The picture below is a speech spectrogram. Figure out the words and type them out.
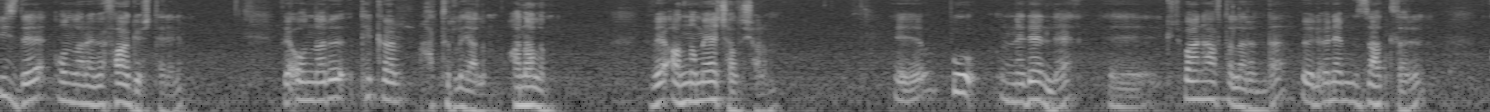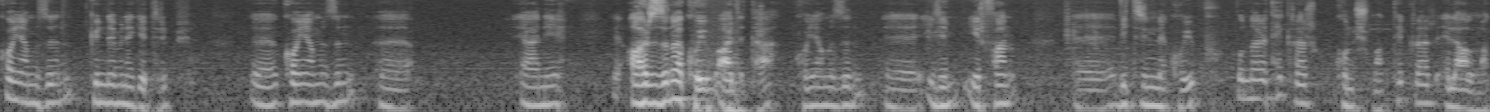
Biz de onlara vefa gösterelim ve onları tekrar hatırlayalım, analım ve anlamaya çalışalım. E, bu nedenle e, kütüphane haftalarında böyle önemli zatları Konya'mızın gündemine getirip e, Konya'mızın e, yani arzına koyup adeta Konya'mızın e, ilim, irfan e, vitrinine koyup bunları tekrar konuşmak, tekrar ele almak,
